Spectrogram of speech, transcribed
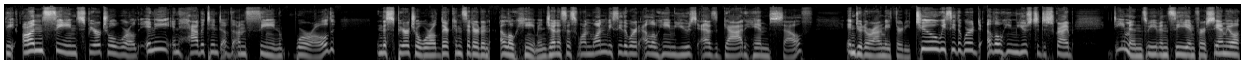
the unseen spiritual world, any inhabitant of the unseen world, in the spiritual world, they're considered an Elohim. In Genesis 1 1, we see the word Elohim used as God Himself. In Deuteronomy 32, we see the word Elohim used to describe demons. We even see in 1 Samuel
